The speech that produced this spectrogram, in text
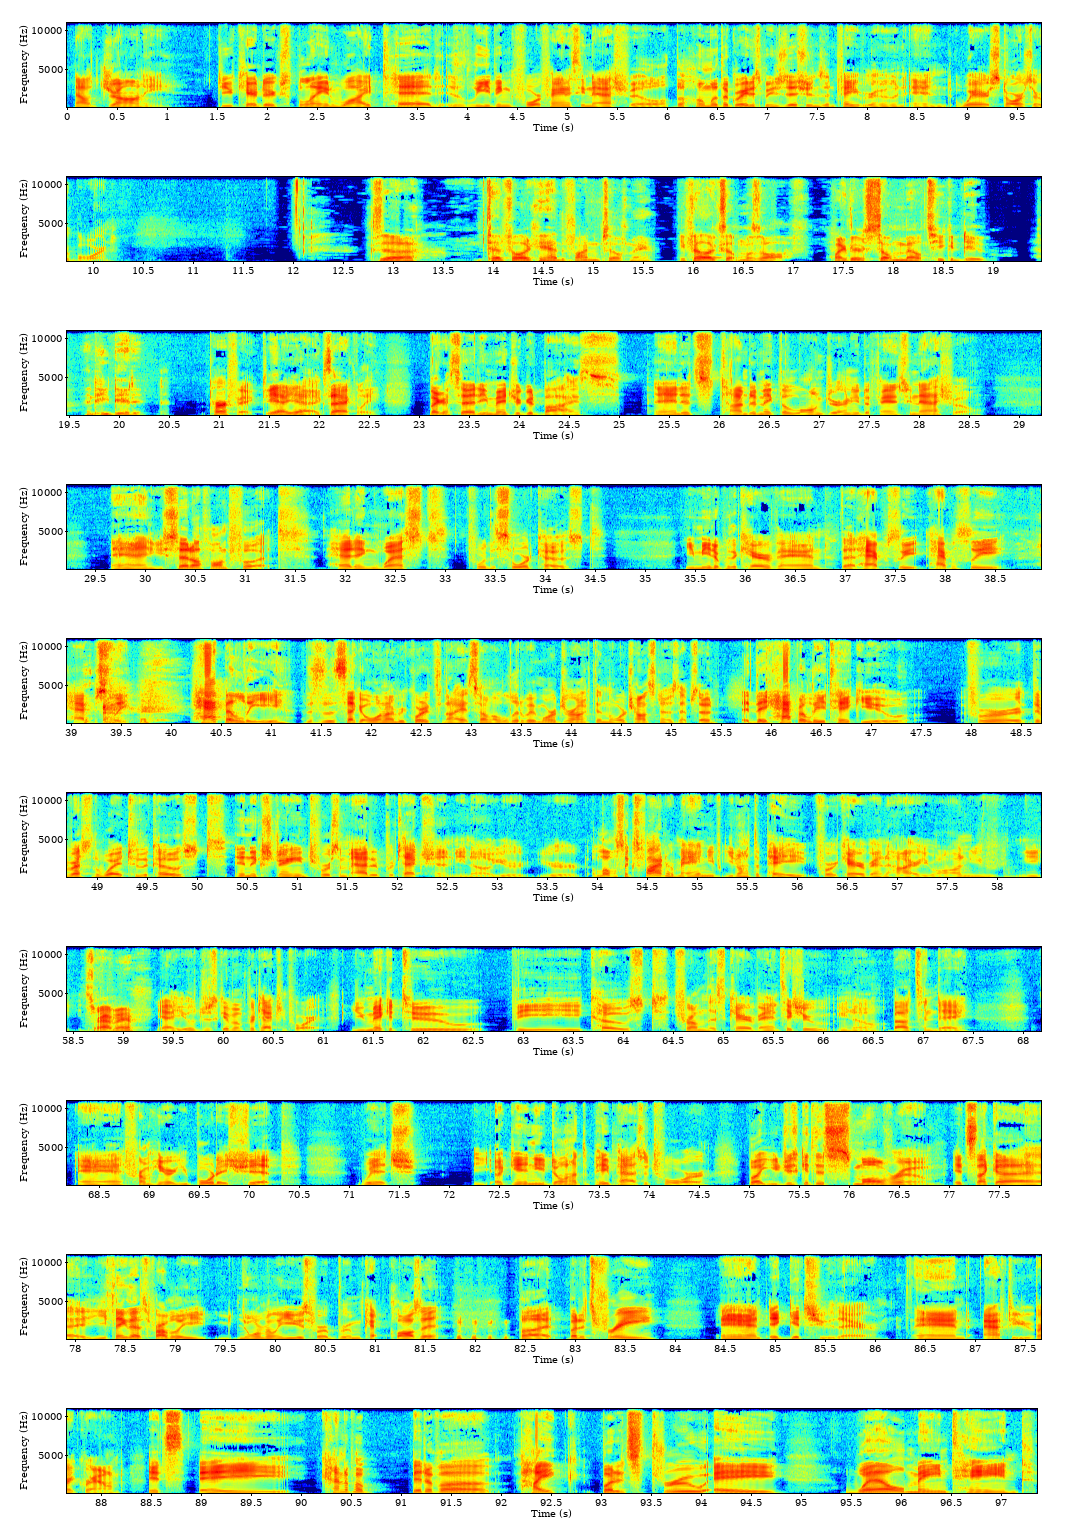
Now, Johnny, do you care to explain why Ted is leaving for Fantasy Nashville, the home of the greatest musicians in Faerun and where stars are born? Cause uh, Ted felt like he had to find himself, man. He felt like something was off. Like there's something else he could do, and he did it. Perfect. Yeah, yeah, exactly. Like I said, you made your goodbyes, and it's time to make the long journey to Fantasy Nashville. And you set off on foot, heading west for the Sword Coast. You meet up with a caravan that happily, happily, happily. Happily, this is the second one I recorded tonight, so I'm a little bit more drunk than Lord Jon Snow's episode. They happily take you for the rest of the way to the coast in exchange for some added protection. You know, you're you're a level six fighter, man. You you don't have to pay for a caravan to hire you on. You, you That's right, man. Yeah, you'll just give them protection for it. You make it to the coast from this caravan. It takes you, you know, about a ten day and from here you board a ship, which again you don't have to pay passage for, but you just get this small room. It's like a you think that's probably normally used for a broom ca- closet, but but it's free and it gets you there. And after you break ground, it's a kind of a bit of a hike, but it's through a well maintained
